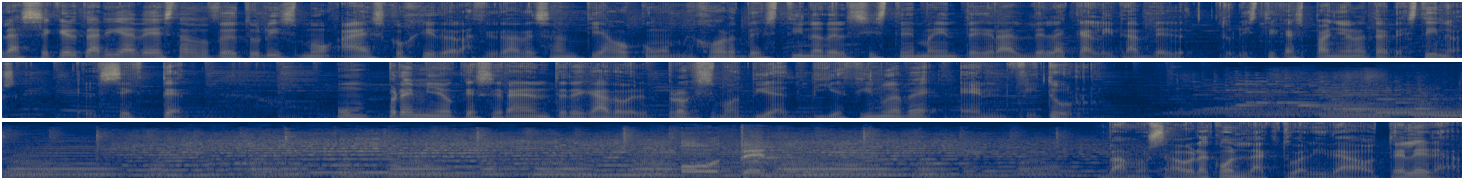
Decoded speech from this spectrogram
La Secretaría de Estado de Turismo ha escogido la ciudad de Santiago como mejor destino del Sistema Integral de la Calidad de Turística Española de Destinos, el SICTED, un premio que será entregado el próximo día 19 en Fitur. Hotel. Vamos ahora con la actualidad hotelera.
